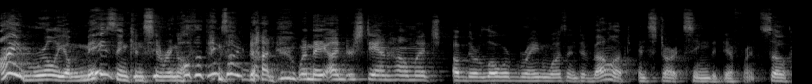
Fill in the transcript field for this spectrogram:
I am really amazing considering all the things I've done when they understand how much of their lower brain wasn't developed and start seeing the difference. So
